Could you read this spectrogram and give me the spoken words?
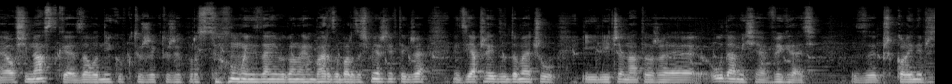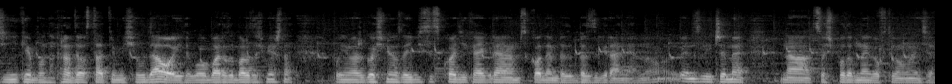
e, osiemnastkę zawodników, którzy, którzy po prostu moim zdaniem wyglądają bardzo, bardzo śmiesznie w tej grze, więc ja przejdę do meczu i liczę na to, że uda mi się wygrać z kolejnym przeciwnikiem, bo naprawdę ostatnio mi się udało i to było bardzo, bardzo śmieszne, ponieważ gość miał zajebisty składzik, a ja grałem z kodem bez, bez grania, no więc liczymy na coś podobnego w tym momencie.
